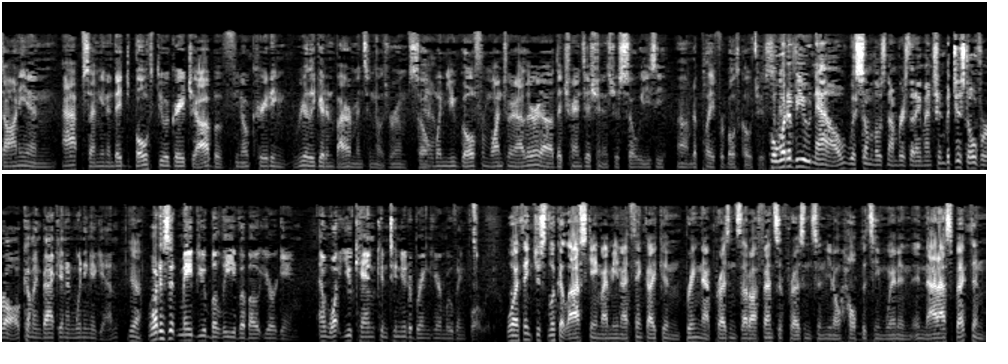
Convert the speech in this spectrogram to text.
Donnie and Apps. I mean, and they both do a great job of, you know, creating really good environments in those rooms. So Yeah. when you go from one to another, uh, the transition is just so easy um, to play for both coaches. Well, what have you now with some of those numbers that I mentioned, but just overall coming back in and winning again? Yeah. What has it made you believe about your game and what you can continue to bring here moving forward? Well, I think just look at last game. I mean, I think I can bring that presence, that offensive presence, and you know, help the team win in, in that aspect. And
